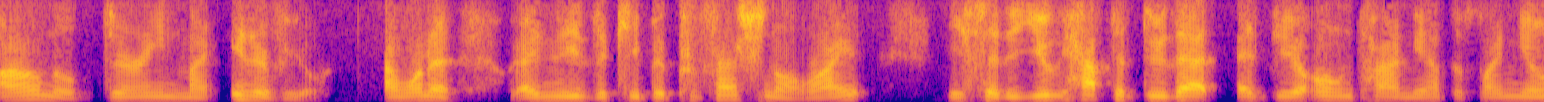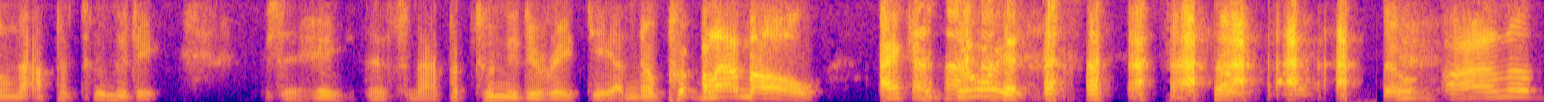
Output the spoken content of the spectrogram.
Arnold during my interview. I want to. I need to keep it professional, right? He said you have to do that at your own time. You have to find your own opportunity. He said, "Hey, there's an opportunity right there. No problemo. I can do it." so, so Arnold,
